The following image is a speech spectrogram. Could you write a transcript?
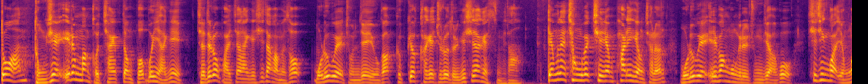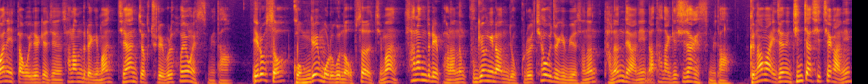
또한 동시에 이름만 거창했던 법의학이 제대로 발전하기 시작하면서 모르그의 존재 이유가 급격하게 줄어들기 시작했습니다. 때문에 1907년 파리 경찰은 모르그의 일반 공개를 중지하고 시신과 연관이 있다고 여겨지는 사람들에게만 제한적 출입을 허용했습니다. 이로써 공개 모르고는 없어졌지만 사람들이 바라는 구경이라는 욕구를 채워주기 위해서는 다른 대안이 나타나기 시작했습니다. 그나마 이제는 진짜 시체가 아닌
